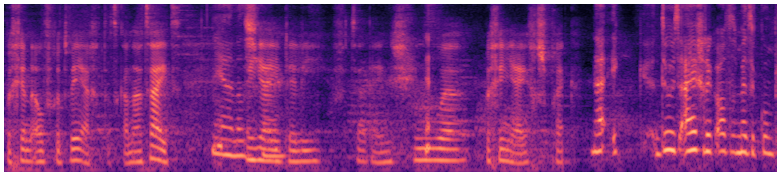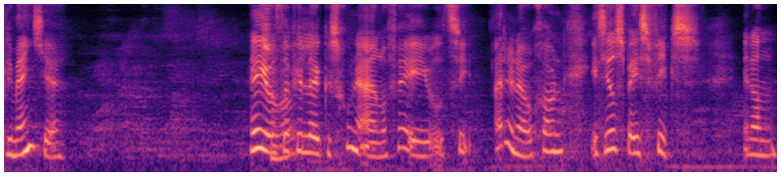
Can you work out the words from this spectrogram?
Begin over het weer, dat kan altijd. Ja, dat is En jij, waar. Lily, vertel eens, hoe eh, begin jij een gesprek? Nou, ik doe het eigenlijk altijd met een complimentje. hey, wat heb je leuke schoenen aan? Of hey, wat zie... I don't know, gewoon iets heel specifieks. En dan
